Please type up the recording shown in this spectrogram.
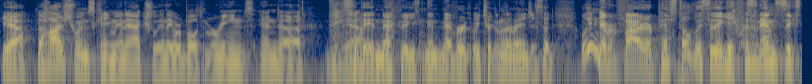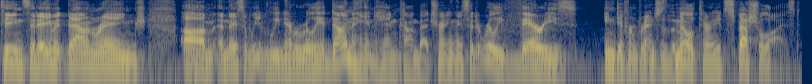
Yeah, the Hodge twins came in actually, and they were both Marines, and uh, they Yeah. said they had never, they had never. We took them to the range. They said we never fired a pistol. They said they gave us an M16, said aim it down range, um, and they said we we never really had done hand-to-hand combat training. They said it really varies in different branches of the military. It's specialized,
